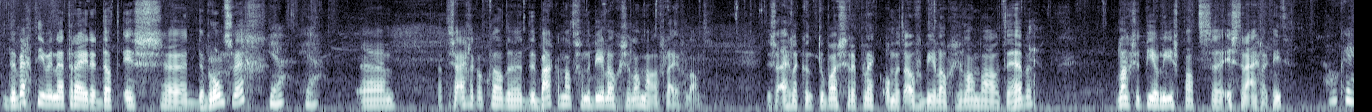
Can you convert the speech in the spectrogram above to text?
de weg die we net reden. Dat is eh, de Bronsweg. Ja, ja. Ehm, dat is eigenlijk ook wel de, de bakermat van de biologische landbouw in Flevoland. Dus eigenlijk een toepasselijke plek om het over biologische landbouw te hebben. Langs het pionierspad eh, is er eigenlijk niet. Oké.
